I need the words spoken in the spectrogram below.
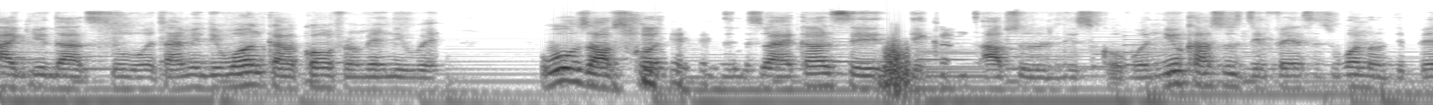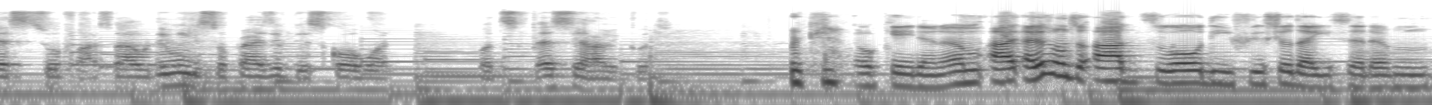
argue that so much. I mean, the one can come from anywhere. Wolves have scored, so I can't say they can't absolutely score. But Newcastle's defense is one of the best so far, so I would even be surprised if they score one. But let's see how it goes. Okay. Okay then. Um, I, I just want to add to all the fixture that you said. Um,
